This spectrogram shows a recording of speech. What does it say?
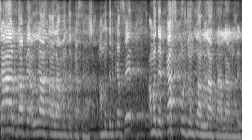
চার দাপে আল্লাহ তাআলা আমাদের কাছে আসে। আমাদের কাছে, আমাদের কাজ পর্যন্ত আল্লাহ তাআলা আনলেন।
